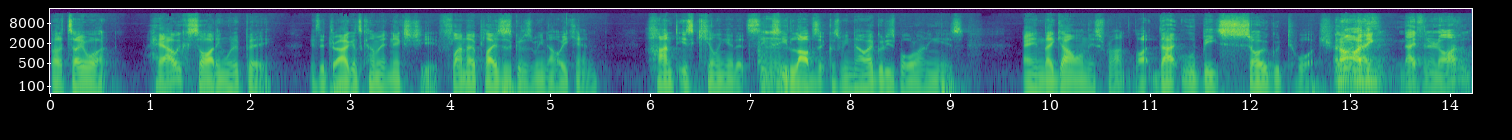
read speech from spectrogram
But I tell you what, how exciting would it be if the Dragons come out next year? Flano plays as good as we know he can. Hunt is killing it at six. He mm. loves it because we know how good his ball running is. And they go on this run. Like that will be so good to watch. And I, I Nathan, think Nathan and Ivan.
